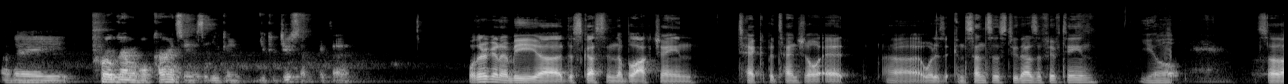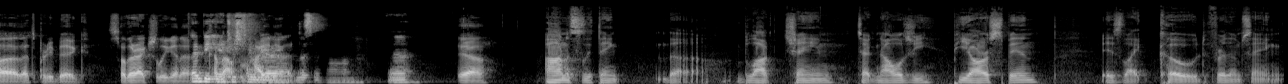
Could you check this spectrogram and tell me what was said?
of a programmable currency is that you can you can do something like that. Well, they're going to be uh, discussing the blockchain tech potential at, uh, what is it, Consensus 2015? Yup. So uh, that's pretty big. So they're actually going to That'd be come out interesting from to hiding. listen on. Yeah. Yeah. I honestly think the blockchain technology PR spin is like code for them saying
